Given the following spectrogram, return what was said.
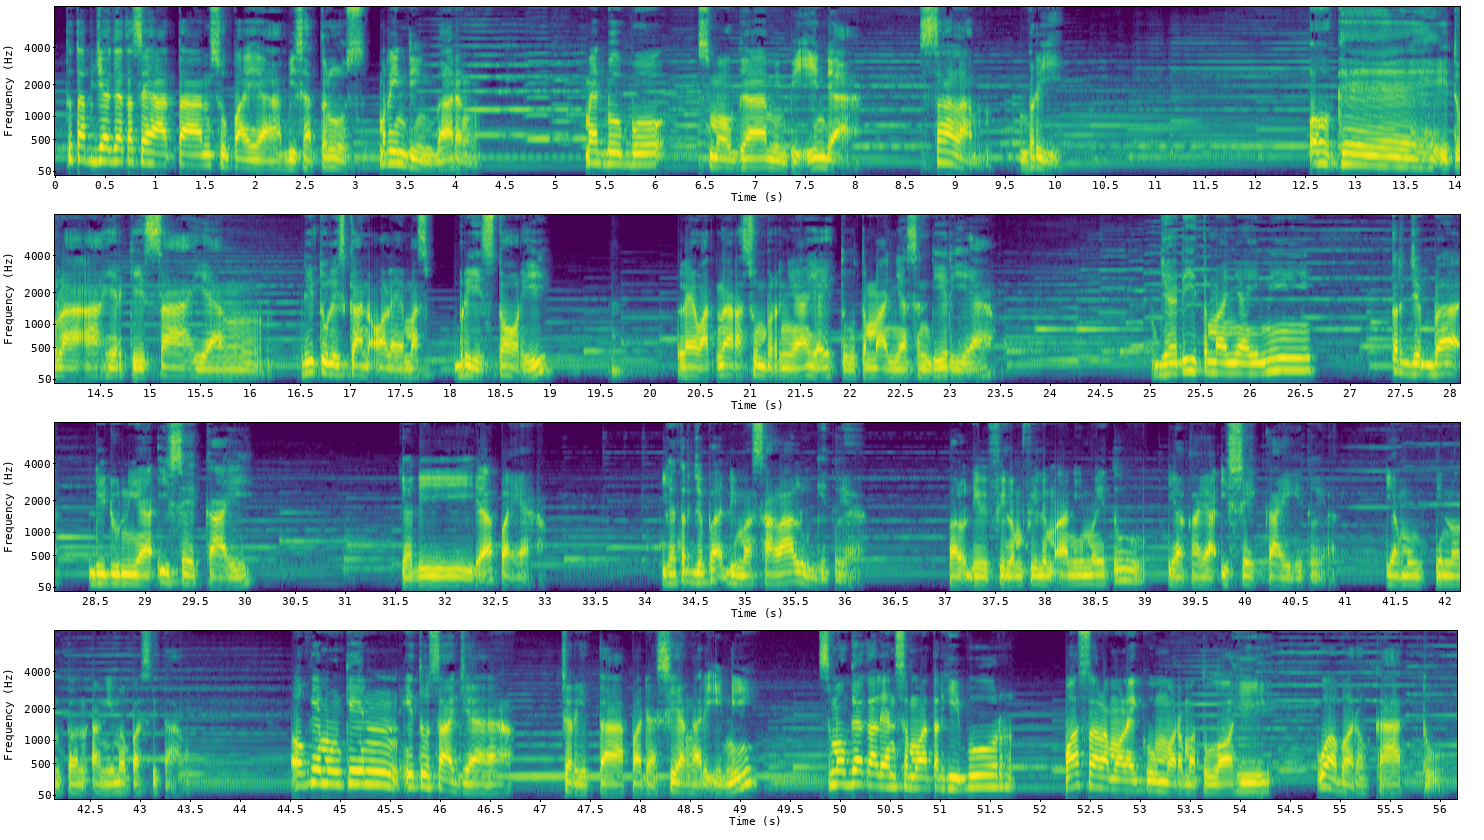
Tetap jaga kesehatan supaya bisa terus merinding bareng. Matt Bobo, semoga mimpi indah. Salam Bri. Oke, itulah akhir kisah yang dituliskan oleh Mas Bri Story lewat narasumbernya yaitu temannya sendiri ya. Jadi temannya ini terjebak di dunia isekai. Jadi apa ya? Ya terjebak di masa lalu gitu ya. Kalau di film-film anime itu ya kayak isekai gitu ya yang mungkin nonton anime pasti tahu. Oke, mungkin itu saja cerita pada siang hari ini. Semoga kalian semua terhibur. Wassalamualaikum warahmatullahi wabarakatuh.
